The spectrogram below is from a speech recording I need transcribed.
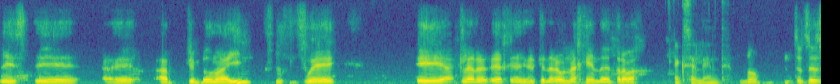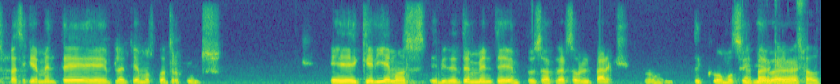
este, eh, ahí, fue eh, aclarar, eh, generar una agenda de trabajo. Excelente. ¿no? Entonces, básicamente eh, planteamos cuatro puntos. Queríamos, evidentemente, pues hablar sobre el parque, ¿no? De cómo se el lleva... parque Luis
